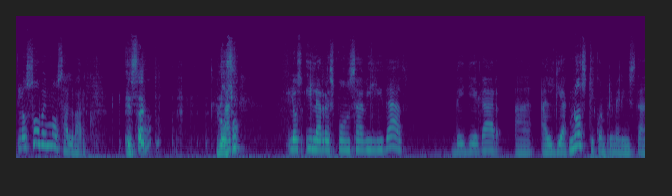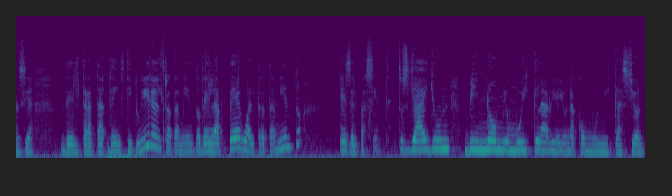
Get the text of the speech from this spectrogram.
los subimos al barco. exacto Los, y la responsabilidad de llegar a- al diagnóstico en primera instancia, del trata, de instituir el tratamiento, del apego al tratamiento, es del paciente. Entonces ya hay un binomio muy claro y hay una comunicación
